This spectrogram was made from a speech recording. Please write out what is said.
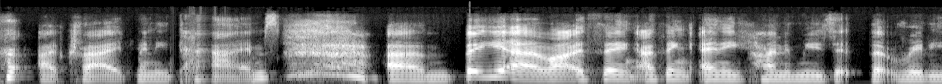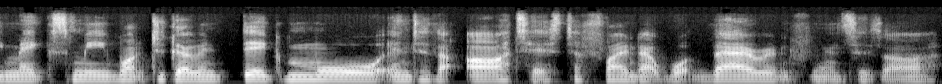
i've tried many times um, but yeah like i think i think any kind of music that really makes me want to go and dig more into the artist to find out what their influences are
